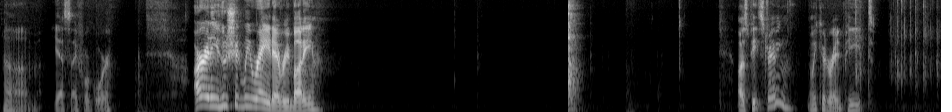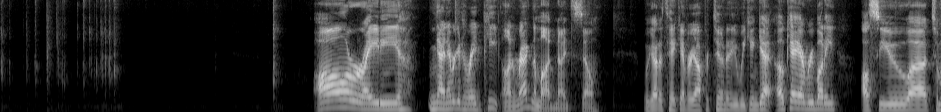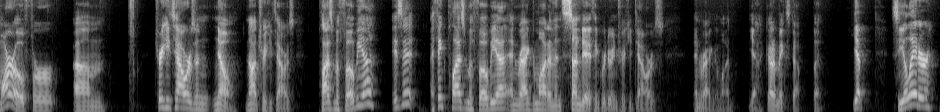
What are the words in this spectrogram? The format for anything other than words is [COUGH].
um yes, I forgore. Alrighty, who should we raid, everybody? Oh, is Pete streaming? We could raid Pete. Alrighty. Yeah, I never get to raid Pete on Ragnamod nights, so we got to take every opportunity we can get. Okay, everybody. I'll see you uh, tomorrow for um, Tricky Towers and no, not Tricky Towers. Phasmophobia, is it? I think Phasmophobia and Ragnamod, and then Sunday I think we're doing Tricky Towers and Ragnamod. Yeah, got it mixed up, but yep. See you later.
